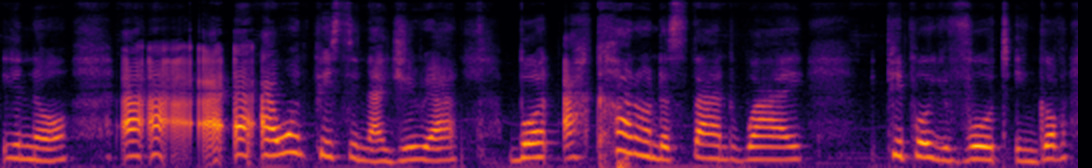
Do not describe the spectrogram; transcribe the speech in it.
you know I, I i i want peace in nigeria but i can't understand why people you vote in government.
